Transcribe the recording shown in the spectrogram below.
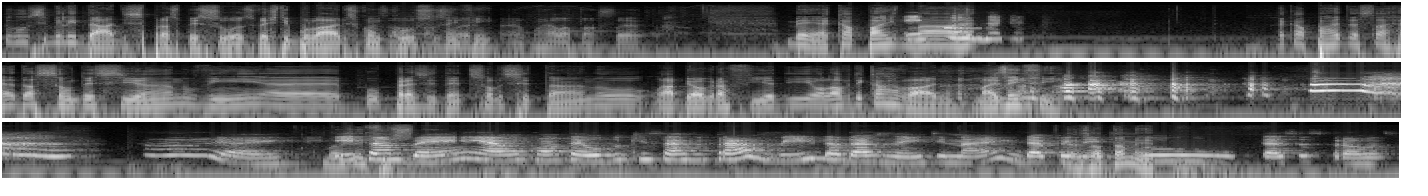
possibilidades para as pessoas, vestibulares, concursos, tá enfim. É, mas ela tá certa. Bem, é capaz de. Na, é capaz dessa redação desse ano vir é, o presidente solicitando a biografia de Olavo de Carvalho. Mas enfim. ai, ai. Mas, e enfim, também é um conteúdo que serve para a vida da gente, né? Independente do, dessas provas.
